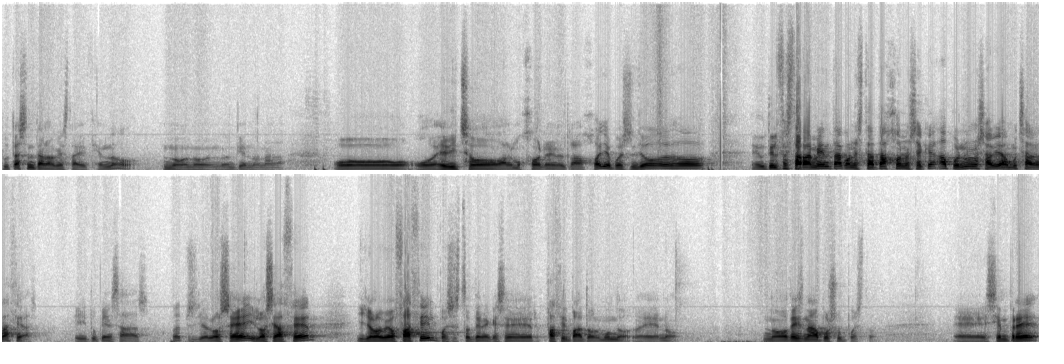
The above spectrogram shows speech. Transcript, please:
¿tú te has enterado lo que está diciendo? No, no, no entiendo nada. O, o, he dicho a lo mejor en el trabajo, oye, pues yo utilizo esta herramienta con este atajo, no sé qué. Ah, pues no lo sabía, muchas gracias. Y tú piensas, pues yo lo sé y lo sé hacer y yo lo veo fácil, pues esto tiene que ser fácil para todo el mundo. Eh, no, no deis nada por supuesto. Eh, siempre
